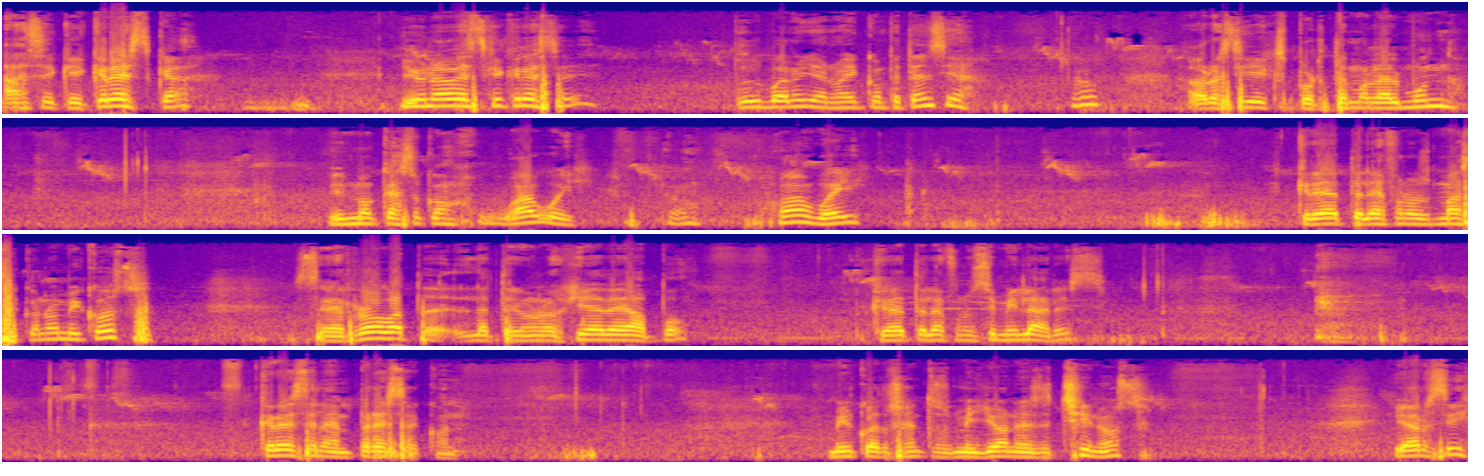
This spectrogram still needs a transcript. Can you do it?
Hace que crezca. Y una vez que crece, pues bueno, ya no hay competencia. Ahora sí, exportémosla al mundo. Mismo caso con Huawei. Huawei crea teléfonos más económicos se roba la tecnología de Apple, crea teléfonos similares, crece la empresa con 1.400 millones de chinos y ahora sí,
